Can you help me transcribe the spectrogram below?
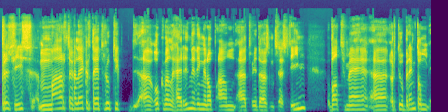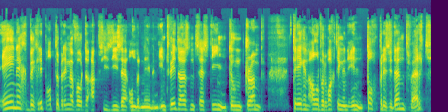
Precies, maar tegelijkertijd roept ik uh, ook wel herinneringen op aan uh, 2016 wat mij uh, ertoe brengt om enig begrip op te brengen voor de acties die zij ondernemen. In 2016, toen Trump tegen alle verwachtingen in toch president werd,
